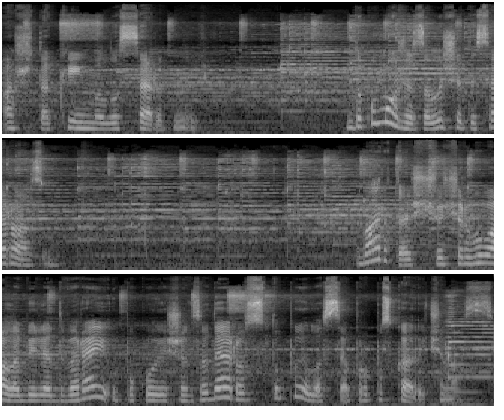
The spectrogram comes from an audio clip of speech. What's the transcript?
аж такий милосердний. Допоможе залишитися разом. Варта, що чергувала біля дверей у покої Шахзаде, розступилася, пропускаючи нас.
